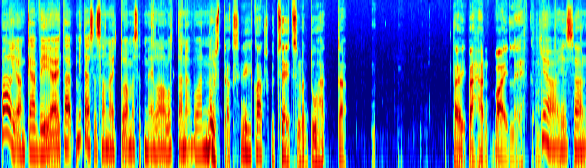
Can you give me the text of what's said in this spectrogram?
paljon kävijöitä. Mitä sä sanoit Tuomas, että meillä on ollut tänä vuonna? Muistaakseni 27 000 tai vähän vaille ehkä. Joo, ja se on...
